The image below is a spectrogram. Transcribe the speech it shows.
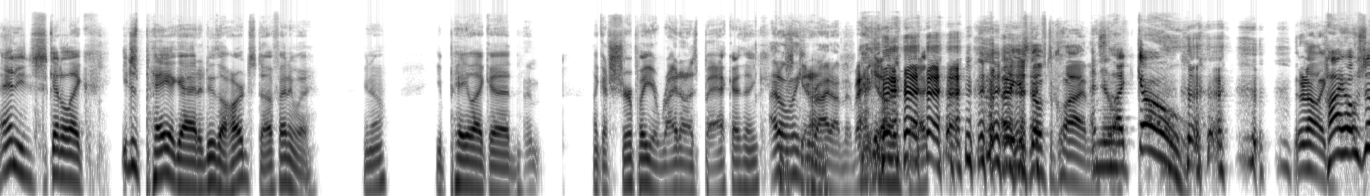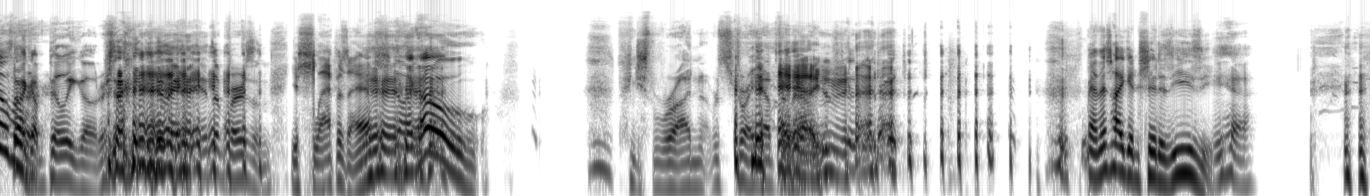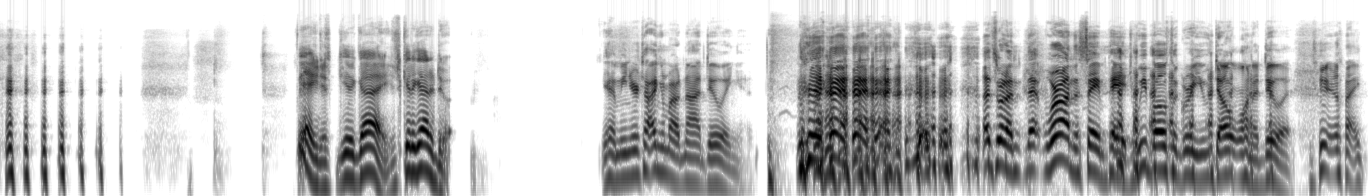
And you just gotta like, you just pay a guy to do the hard stuff anyway. You know, you pay like a I'm- like a Sherpa. You ride on his back. I think. I don't think get you on- ride on their back. on his back. I think you still have to climb. and you're stuff. like, go, they're not like hi ho silver. like a billy goat or something. it's a person. you slap his ass. You're like, oh. They just run straight up the mountain. Man, this hiking shit is easy. yeah. Yeah, you just get a guy. You just get a guy to do it. Yeah, I mean, you're talking about not doing it. That's what I'm. That, we're on the same page. We both agree you don't want to do it. You're like,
